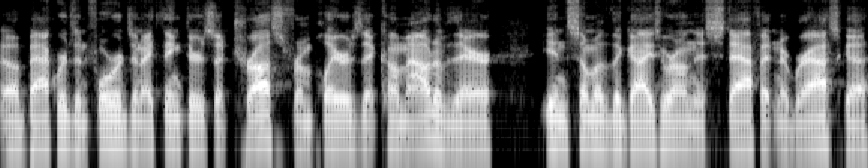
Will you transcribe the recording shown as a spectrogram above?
uh, backwards and forwards, and I think there's a trust from players that come out of there in some of the guys who are on this staff at Nebraska.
